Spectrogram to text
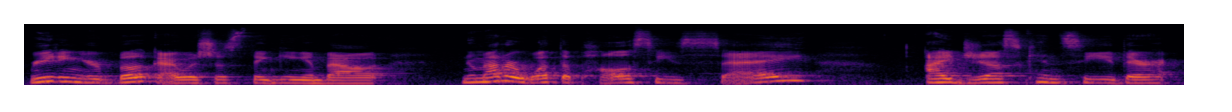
reading your book. I was just thinking about no matter what the policies say, I just can see there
